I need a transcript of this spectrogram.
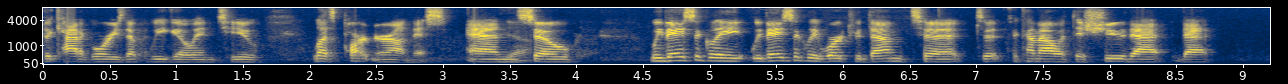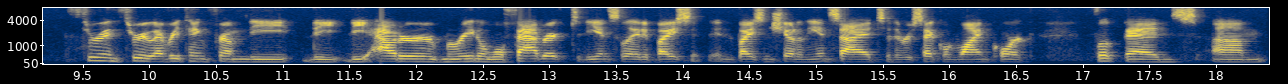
the categories that we go into. Let's partner on this. And yeah. so we basically we basically worked with them to, to to come out with this shoe that that through and through everything from the the the outer merino wool fabric to the insulated bison bison shield on the inside to the recycled wine cork footbeds. Um,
